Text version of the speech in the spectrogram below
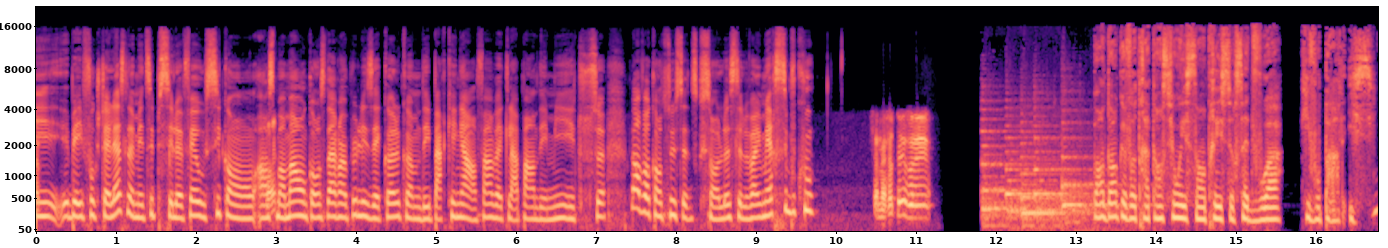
puis eh ben, il faut que je te laisse le métier. Puis c'est le fait aussi qu'en en ce moment, on considère un peu les écoles comme des parkings à enfants avec la pandémie et tout ça. Puis on va continuer cette discussion-là, Sylvain. Merci beaucoup. ça m'a fait plaisir. Pendant que votre attention est centrée sur cette voix qui vous parle ici,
